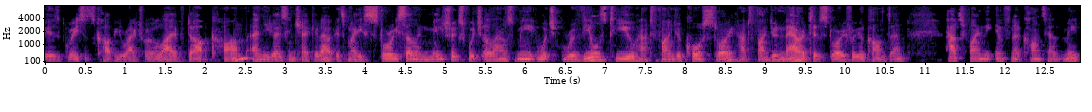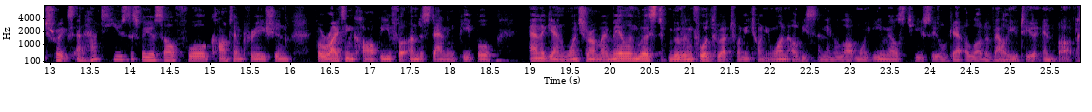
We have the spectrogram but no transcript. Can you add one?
is greatestcopywriteralive.com and you guys can check it out. It's my story selling matrix which allows me which reveals to you how to find your core story, how to find your narrative story for your content, how to find the infinite content matrix and how to use this for yourself for content creation, for writing copy, for understanding people. And again, once you're on my mailing list, moving forward throughout 2021, I'll be sending a lot more emails to you so you'll get a lot of value to your inbox.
